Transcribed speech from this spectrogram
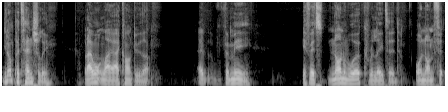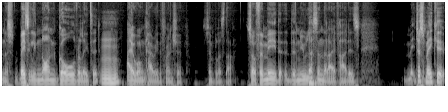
You know, potentially, but I won't lie, I can't do that. Uh, for me, if it's non-work related or non-fitness, basically non-goal related, Mm-hmm. I won't carry the friendship. Simple as that. So for me, the, the new lesson that I've had is just make it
